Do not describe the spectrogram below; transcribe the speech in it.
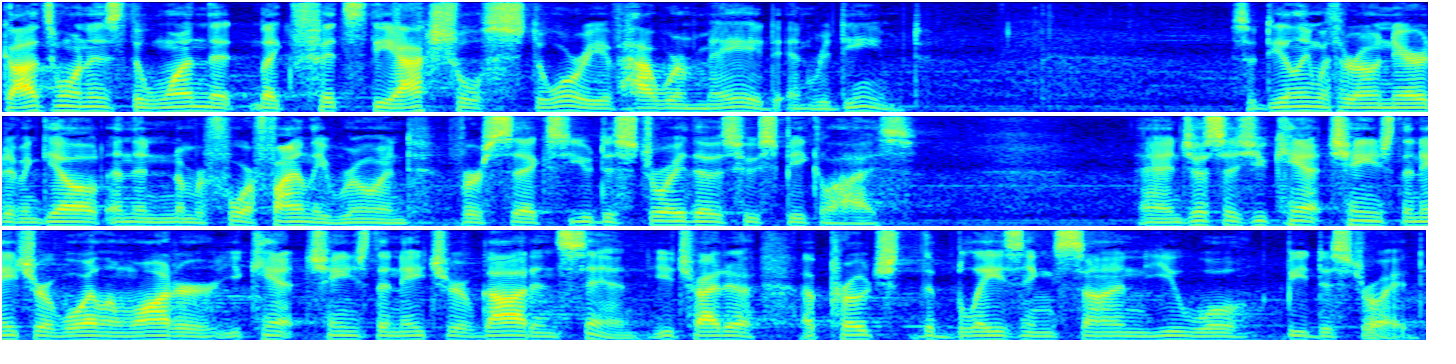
God's one is the one that like fits the actual story of how we're made and redeemed. So dealing with our own narrative and guilt, and then number four, finally ruined. Verse six, you destroy those who speak lies. And just as you can't change the nature of oil and water, you can't change the nature of God and sin. You try to approach the blazing sun, you will be destroyed.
